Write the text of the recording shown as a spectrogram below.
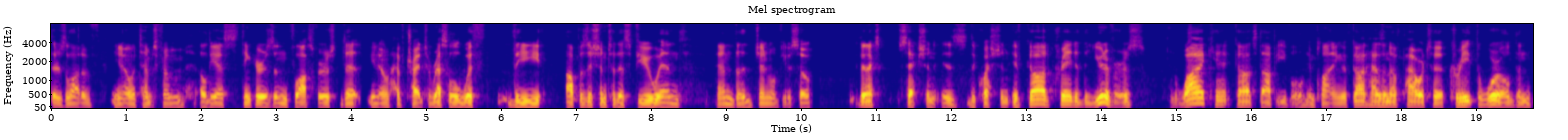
there's a lot of you know attempts from LDS thinkers and philosophers that you know have tried to wrestle with the opposition to this view and and the general view. So the next section is the question if God created the universe, and why can't God stop evil? Implying if God has enough power to create the world, then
